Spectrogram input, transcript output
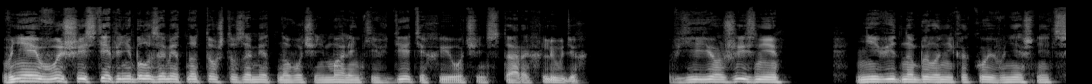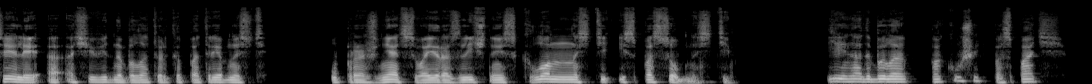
В ней в высшей степени было заметно то, что заметно в очень маленьких детях и очень старых людях. В ее жизни не видно было никакой внешней цели, а очевидно была только потребность упражнять свои различные склонности и способности. Ей надо было покушать, поспать,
